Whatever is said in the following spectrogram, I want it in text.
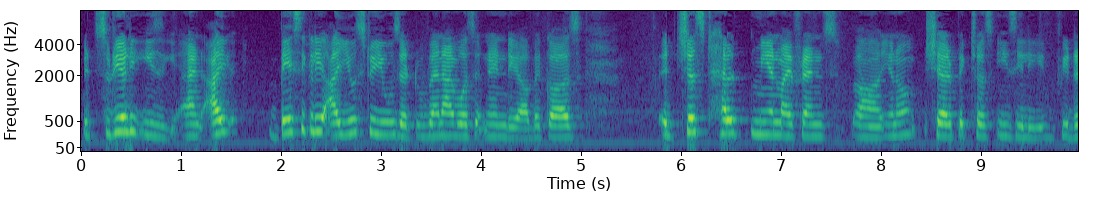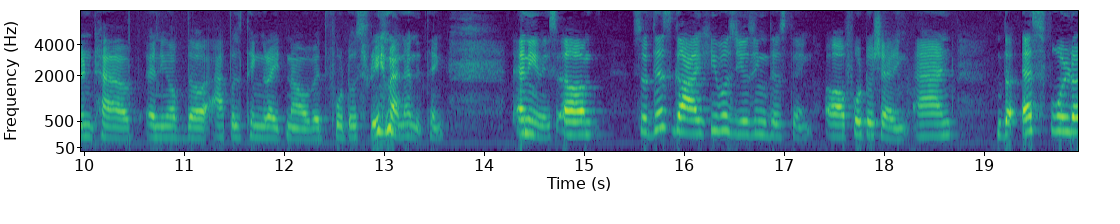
It's really easy. And I basically I used to use it when I was in India because it just helped me and my friends, uh, you know, share pictures easily. We didn't have any of the Apple thing right now with PhotoStream and anything anyways, um, So this guy, he was using this thing, uh, photo sharing, and the S folder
